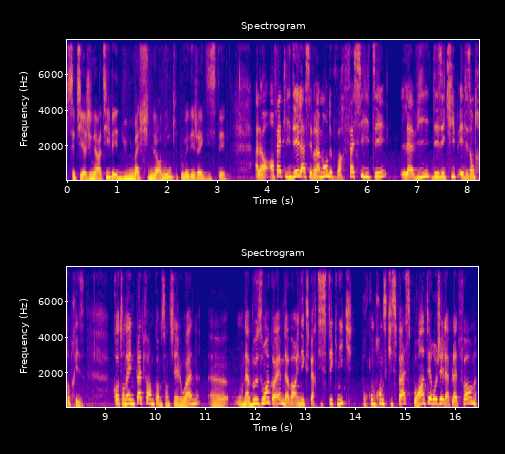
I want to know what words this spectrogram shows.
cette IA générative et du machine learning qui pouvait déjà exister. Alors, en fait, l'idée, là, c'est vraiment de pouvoir faciliter la vie des équipes et des entreprises quand on a une plateforme comme Sentinel One, euh, on a besoin quand même d'avoir une expertise technique pour comprendre ce qui se passe, pour interroger la plateforme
